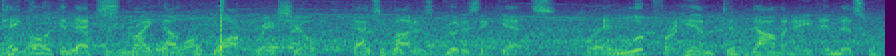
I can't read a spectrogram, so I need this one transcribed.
take a look at that strikeout to walk ratio. That's about as good as it gets. And look for him to dominate in this one.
